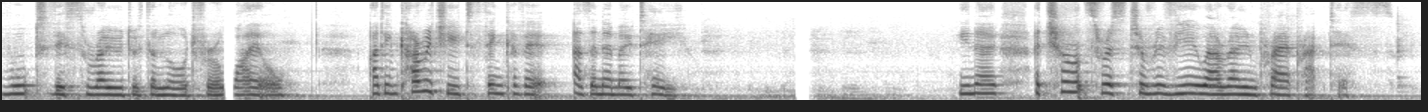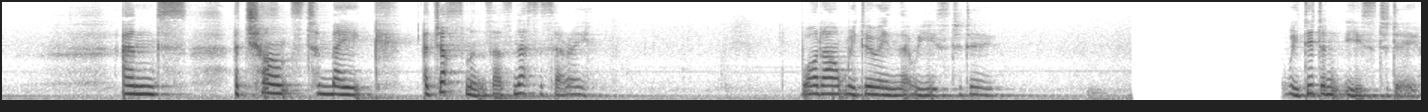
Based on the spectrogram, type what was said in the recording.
walked this road with the Lord for a while, I'd encourage you to think of it as an MOT you know, a chance for us to review our own prayer practice and a chance to make adjustments as necessary. What aren't we doing that we used to do? We didn't used to do.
